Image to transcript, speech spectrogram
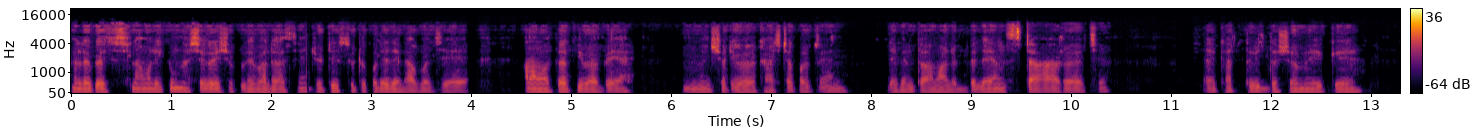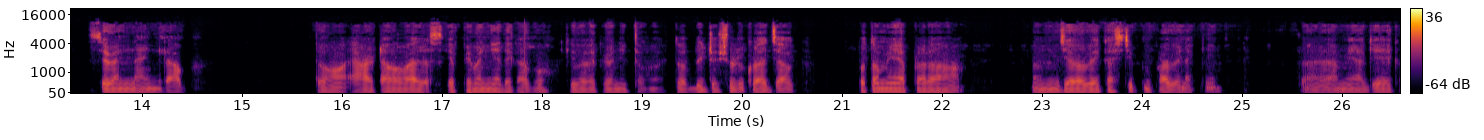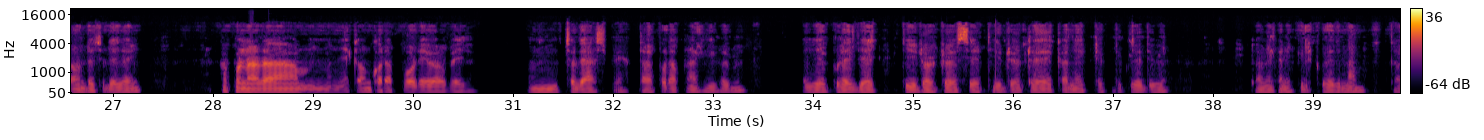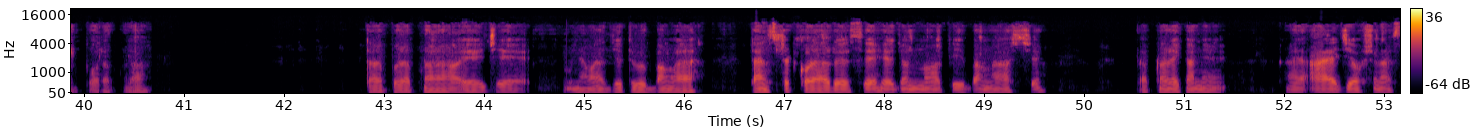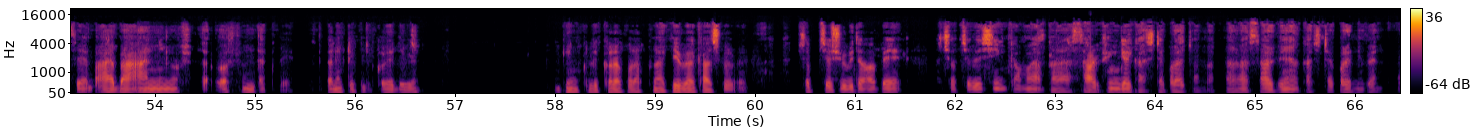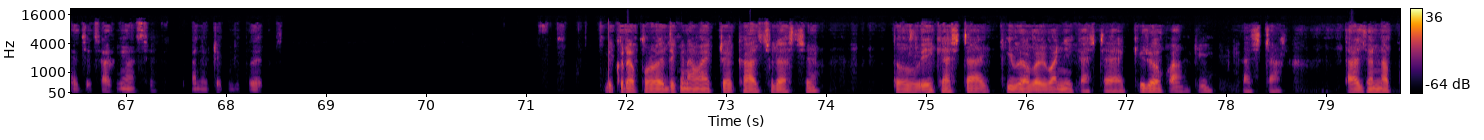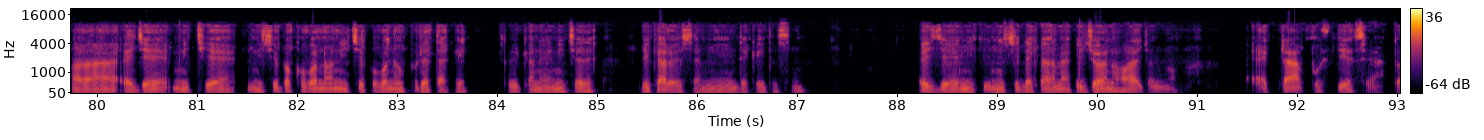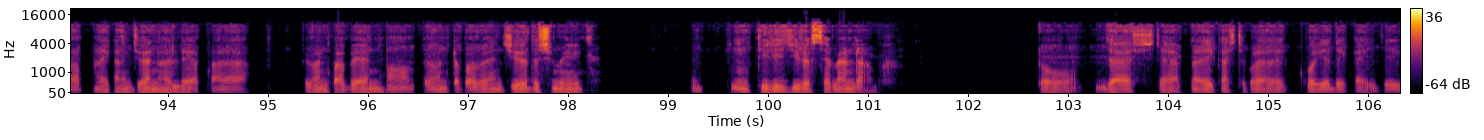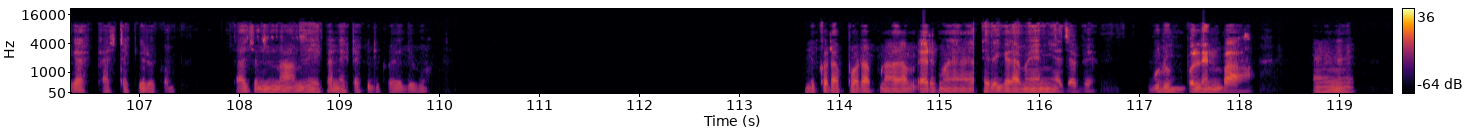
Hello guys আসসালামু আলাইকুম। আশা করি সকলে ভালো আছেন। ভিডিওটি ছোট করে দেখাবো যে আমার মতো কীভাবে সঠিকভাবে কাজটা করবেন। দেখেন তো আমার ব্যালেন্সটা রয়েছে একাত্তর দশমিক সেভেন নাইন রাব তো আরটাও আজকে পেমেন্ট নিয়ে দেখাবো, কীভাবে পেমেন্ট নিতে হয়। তো ভিডিও শুরু করা যাক। প্রথমে আপনারা যেভাবে কাজটি পাবেন আর কি। আমি আগে অ্যাকাউন্টে চলে যাই। আপনারা অ্যাকাউন্ট করার পরে এভাবে চলে আসবে। তারপর আপনারা কি করবেন? এই যে উপরে যে থ্রি ডট রয়েছে থ্রি ডট এখানে একটা ক্লিক করে দিবে তো আমি এখানে ক্লিক করে দিলাম। তারপর আপনারা তারপর আপনারা এই যে মানে আমার যেহেতু বাংলা ট্রান্সলেট করা রয়েছে এই জন্য আর কি বাংলা আসছে। আপনারা এখানে আয় যে অপশন আছে, বা আর্নিং অপশন থাকবে। এখানে একটা ক্লিক করে দিবেন। ক্লিক করার পর আপনারা কীভাবে কাজ করবেন? সবচেয়ে সুবিধা হবে, সবচেয়ে বেশি ইনকাম হয় আপনারা সার্ফিং এর কাজটা করার জন্য। আপনারা সার্ফিং এর কাজটা করে নেবেন। এই যে সার্ফিং আছে, এখানে একটা ক্লিক করে ক্লিক করার পর দেখেন আমার একটা কাজ চলে আসছে। তো এই কাজটা কীভাবে মানে এই কাজটা কীরকম কি? কাজটা? তার জন্য আপনারা এই যে নিচে নিচে বা কখনো নিচে কখনো উপরে থাকে। তো এখানে নিচে লেখা রয়েছে, আমি দেখাইতেছি। এই যে নিচে লেখা, আমাকে জয়েন হওয়ার জন্য একটা পুশ দিয়েছে। তো আপনারা এখানে জয়েন হলে আপনারা পেমেন্ট পাবেন পেমেন্টটা পাবেন জিরো দশমিক থ্রি জিরো সেভেন ডাব তো জাস্ট আপনার এই কাজটা করা, করিয়ে দেখাই যে এই কাজটা কীরকম। তার জন্য আমি এখানে একটা ক্লিক করে দিব। ক্লিক করার পর আপনার এরকম টেলিগ্রামে নিয়ে যাবে। গ্রুপ বলেন বা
